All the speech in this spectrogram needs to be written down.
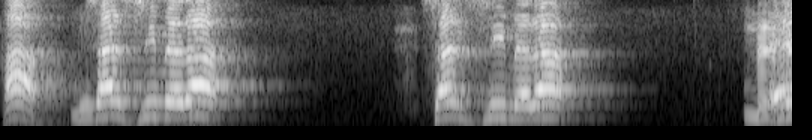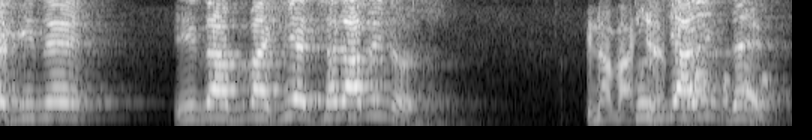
Α, Ναι. σαν σήμερα, σαν σήμερα Ναι, ναι. έγινε η δαυμαχία της Αλαμίνος. Η Ναυαχία. Τους, διαλύ... ναι,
